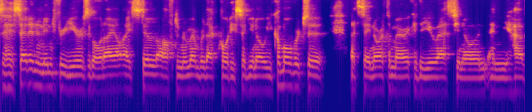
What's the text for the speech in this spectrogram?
said it in an interview years ago, and I, I still often remember that quote. He said, "You know, you come over to, let's say, North America, the U.S., you know, and, and you have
